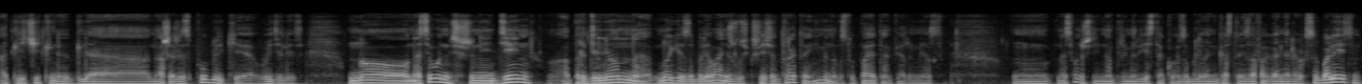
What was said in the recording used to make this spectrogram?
отличительные для нашей республики выделить. Но на сегодняшний день определенно многие заболевания желудочно-кишечного тракта именно выступают на первом месте. На сегодняшний день, например, есть такое заболевание гастроэзофагальная рефлексоболезнь.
